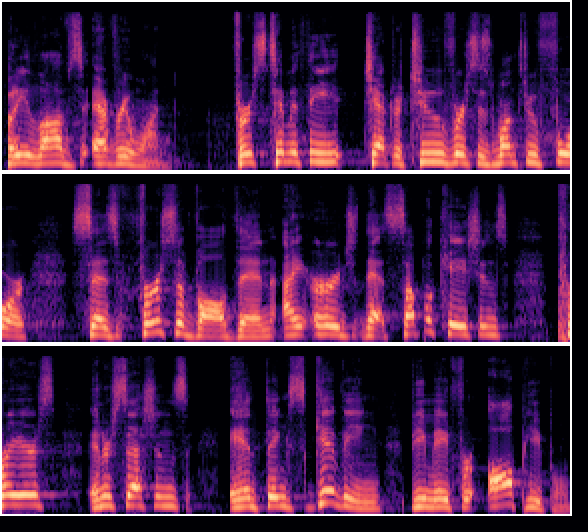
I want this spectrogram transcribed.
but He loves everyone. 1 Timothy chapter 2 verses 1 through 4 says, "First of all then I urge that supplications, prayers, intercessions, and thanksgiving be made for all people,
